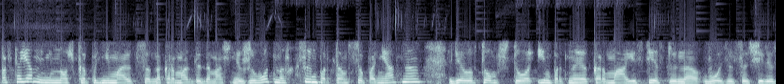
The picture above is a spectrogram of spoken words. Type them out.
постоянно немножко поднимаются на корма для домашних животных. С импортом все понятно. Дело в том, что импортные корма, естественно, возятся через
